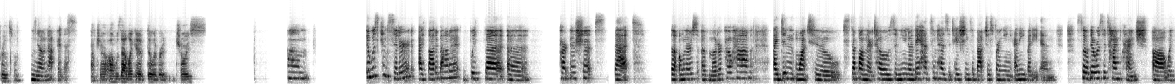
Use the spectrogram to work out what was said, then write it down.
for this one? No, not for this. Gotcha. Um, was that like a deliberate choice? Um, It was considered. I thought about it with the uh, partnerships that the owners of Motorco have. I didn't want to step on their toes, and you know they had some hesitations about just bringing anybody in. So there was a time crunch uh, with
